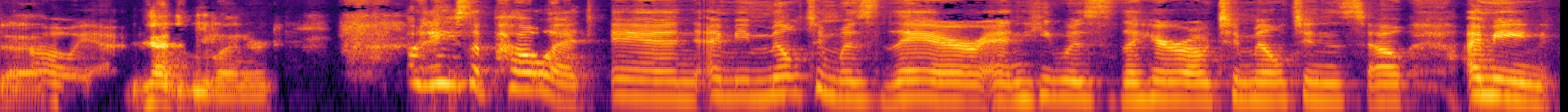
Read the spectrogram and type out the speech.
uh, oh yeah, it had to be Leonard. But he's a poet, and I mean Milton was there, and he was the hero to Milton. So I mean,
